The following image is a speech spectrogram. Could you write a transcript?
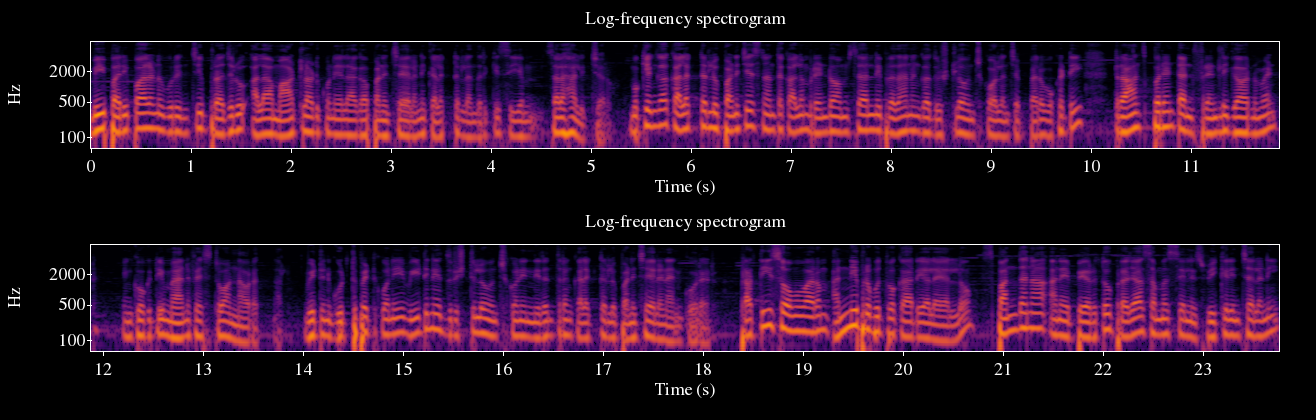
మీ పరిపాలన గురించి ప్రజలు అలా మాట్లాడుకునేలాగా పనిచేయాలని కలెక్టర్లందరికీ సీఎం సలహాలు ఇచ్చారు ముఖ్యంగా కలెక్టర్లు పనిచేసినంతకాలం రెండు అంశాలని ప్రధానంగా దృష్టిలో ఉంచుకోవాలని చెప్పారు. ఒకటి ట్రాన్స్పరెంట్ అండ్ ఫ్రెండ్లీ గవర్నమెంట్. ఇంకొకటి మేనిఫెస్టో అన్న నవరత్నాలు వీటిని గుర్తుపెట్టుకొని వీటిని దృష్టిలో ఉంచుకొని నిరంతరం కలెక్టర్లు పనిచేయాలని ఆయన కోరారు. ప్రతి సోమవారం అన్ని ప్రభుత్వ కార్యాలయాల్లో స్పందన అనే పేరుతో ప్రజా సమస్యల్ని స్వీకరించాలని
